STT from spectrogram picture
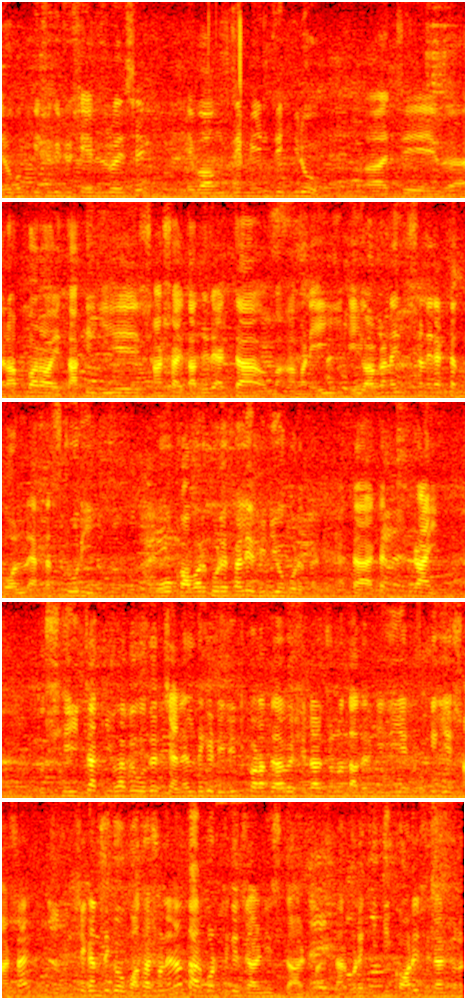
এরকম কিছু কিছু শেডস রয়েছে। এবং যে মেন যে হিরো যে রাপ্পা রয় তাকে গিয়ে শাঁসায় তাদের একটা মানে এই এই অর্গানাইজেশনের একটা গল, একটা স্টোরি ও কভার করে ফেলে ভিডিও করে ফেলে, একটা একটা ক্রাইম তো সেইটা কীভাবে ওদের চ্যানেল থেকে ডিলিট করাতে হবে সেটার জন্য তাদেরকে গিয়ে, ওকে গিয়ে শাঁসায়, সেখান থেকে ও কথা শোনে না, তারপর থেকে জার্নি স্টার্ট হয়। তারপরে কী কী করে সেটার জন্য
